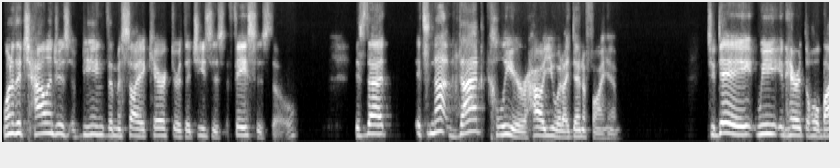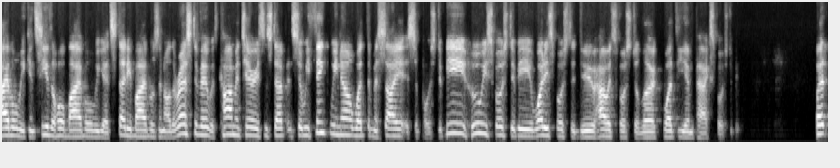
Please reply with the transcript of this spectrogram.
One of the challenges of being the Messiah character that Jesus faces, though, is that it's not that clear how you would identify him. Today, we inherit the whole Bible. We can see the whole Bible. We get study Bibles and all the rest of it with commentaries and stuff. And so we think we know what the Messiah is supposed to be, who he's supposed to be, what he's supposed to do, how it's supposed to look, what the impact's supposed to be. But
